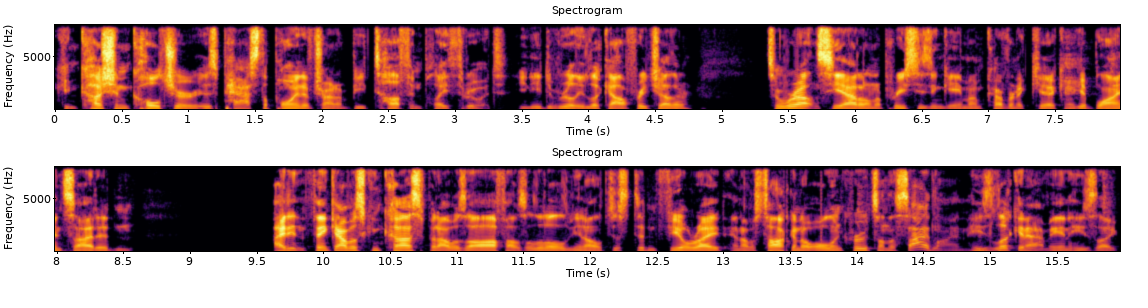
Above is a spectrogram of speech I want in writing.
concussion culture is past the point of trying to be tough and play through it. You need to really look out for each other. So we're out in Seattle in a preseason game. I'm covering a kick and I get blindsided and I didn't think I was concussed, but I was off. I was a little, you know, just didn't feel right. And I was talking to Olin Kreutz on the sideline. He's mm-hmm. looking at me and he's like,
